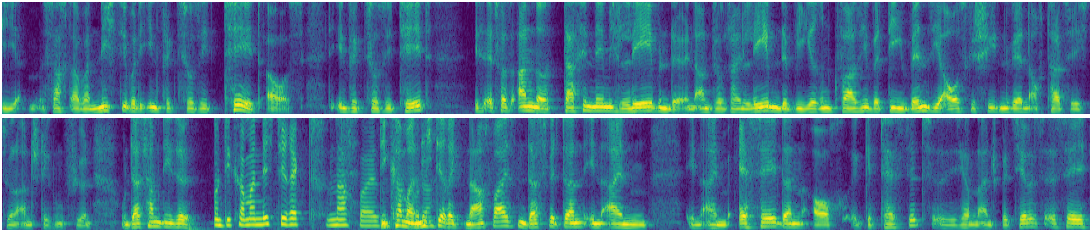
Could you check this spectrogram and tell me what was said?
die sagt aber nichts über die Infektiosität aus. Die Infektiosität ist etwas anderes. Das sind nämlich lebende, in Anführungszeichen lebende Viren quasi, die, wenn sie ausgeschieden werden, auch tatsächlich zu einer Ansteckung führen. Und das haben diese. Und die kann man nicht direkt nachweisen. Die kann man oder? nicht direkt nachweisen. Das wird dann in einem, in einem Essay dann auch getestet. Sie haben ein spezielles Essay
